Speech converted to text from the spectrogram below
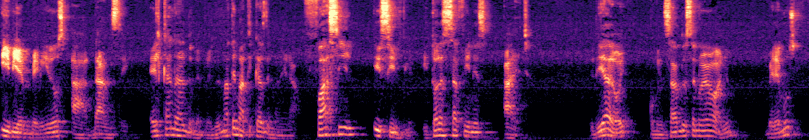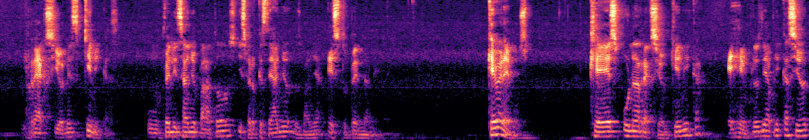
Y bienvenidos a Dance, el canal donde aprendes matemáticas de manera fácil y simple y todas las afines a ella. El día de hoy, comenzando este nuevo año, veremos reacciones químicas. Un feliz año para todos y espero que este año nos vaya estupendamente. ¿Qué veremos? ¿Qué es una reacción química? Ejemplos de aplicación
